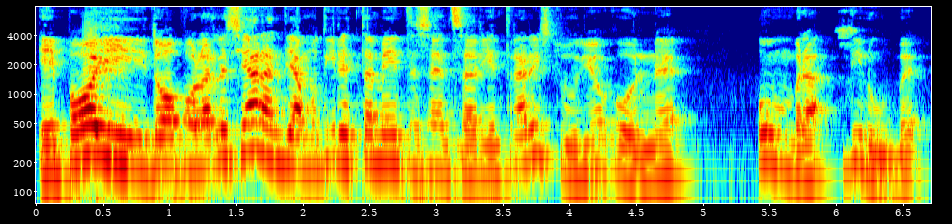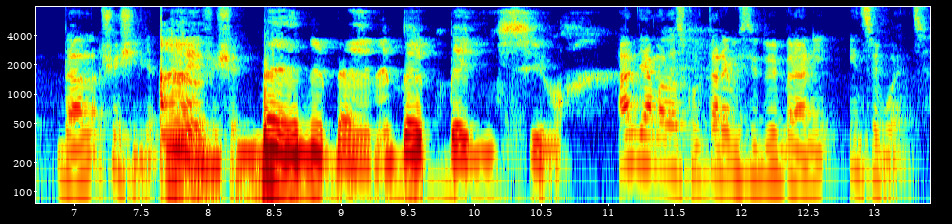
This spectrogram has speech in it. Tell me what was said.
E poi dopo l'Arlesiana andiamo direttamente senza rientrare in studio con Ombra di nube dalla Cecilia Ah, bene, bene, be- benissimo. Andiamo ad ascoltare questi due brani in sequenza.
